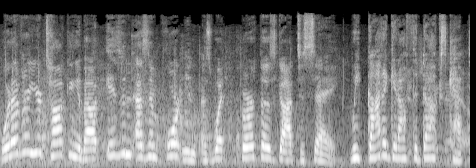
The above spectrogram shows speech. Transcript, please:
Whatever you're talking about isn't as important as what Bertha's got to say. We gotta get off the docks, Captain.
